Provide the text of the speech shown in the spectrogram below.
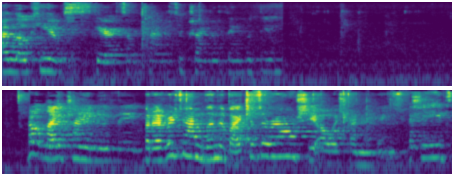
I low key am scared sometimes to try new things with you. I don't like trying new things. But every time Linda Bites is around, she always tries new things. She eats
